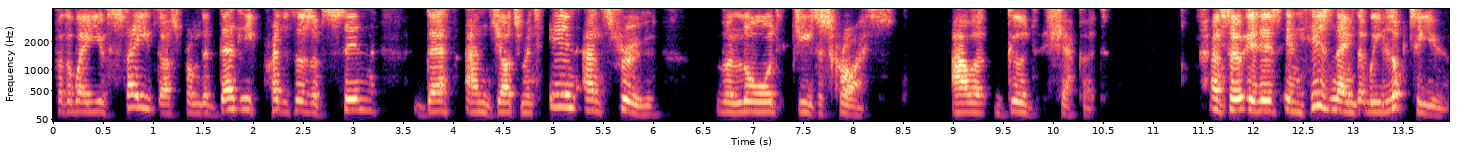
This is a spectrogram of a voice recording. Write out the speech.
for the way you've saved us from the deadly predators of sin, death, and judgment in and through the Lord Jesus Christ, our good shepherd. And so it is in his name that we look to you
